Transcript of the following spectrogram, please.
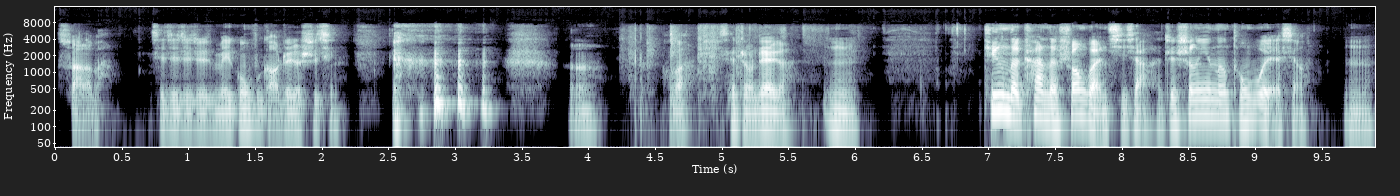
算了吧，这这这这没工夫搞这个事情。嗯，好吧，先整这个。嗯，听的看的双管齐下，这声音能同步也行。嗯，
